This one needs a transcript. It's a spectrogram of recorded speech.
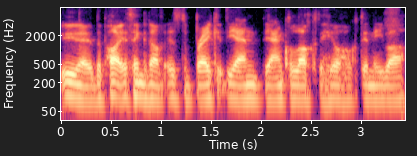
you know the part you're thinking of is the break at the end, the ankle lock, the heel hook, the knee bar.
